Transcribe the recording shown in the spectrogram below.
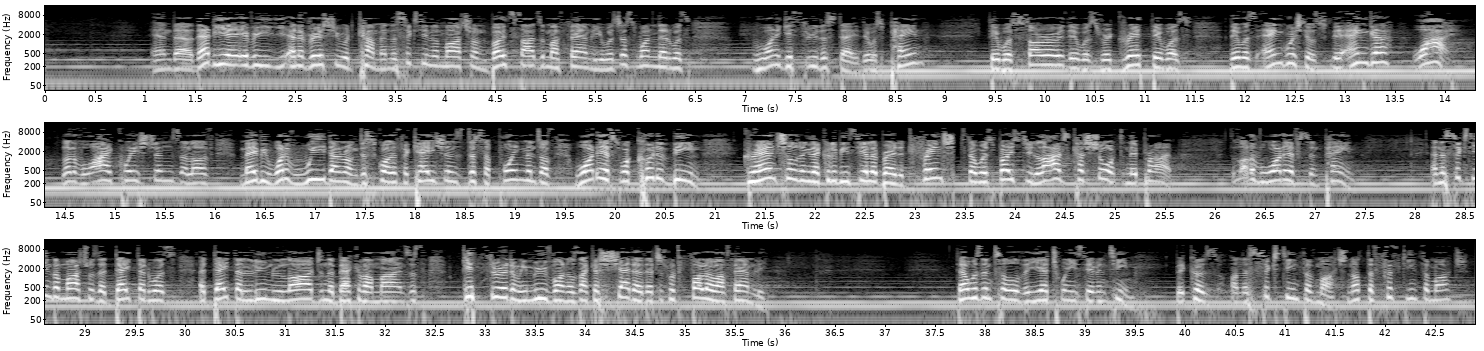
And uh, that year, every anniversary would come, and the 16th of March on both sides of my family was just one that was, we want to get through this day. There was pain, there was sorrow, there was regret, there was, there was anguish, there was the anger. Why? A lot of why questions, a lot of maybe what have we done wrong? Disqualifications, disappointment of what ifs, what could have been, grandchildren that could have been celebrated, friendships that were supposed to, lives cut short in their prime. A lot of what ifs and pain. And the 16th of March was a date that was a date that loomed large in the back of our minds. Just get through it and we move on. It was like a shadow that just would follow our family. That was until the year 2017. Because on the 16th of March, not the 15th of March,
